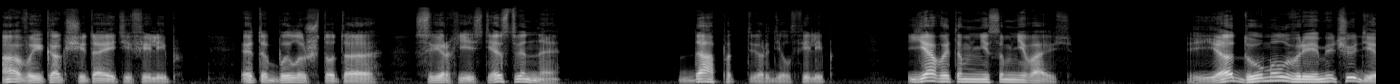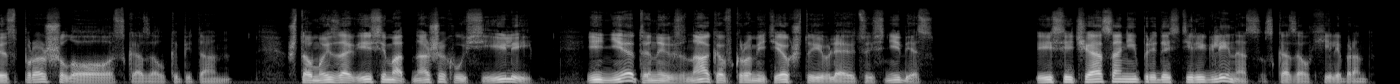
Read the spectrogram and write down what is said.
«А вы как считаете, Филипп, это было что-то сверхъестественное?» «Да», — подтвердил Филипп, — «я в этом не сомневаюсь». «Я думал, время чудес прошло», — сказал капитан, «что мы зависим от наших усилий, и нет иных знаков, кроме тех, что являются с небес». «И сейчас они предостерегли нас», — сказал Хилибранд.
